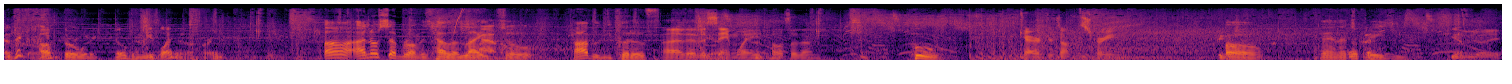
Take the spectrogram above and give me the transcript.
I think up throw would have killed him. He's light enough, right? Uh, I know Sephiroth is hella light, Wow. so probably could have. Uh, they're the Yeah. same weight, both of them. Who? Characters on the screen. Pikachu. Oh, damn, that's Okay. crazy. Yeah.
